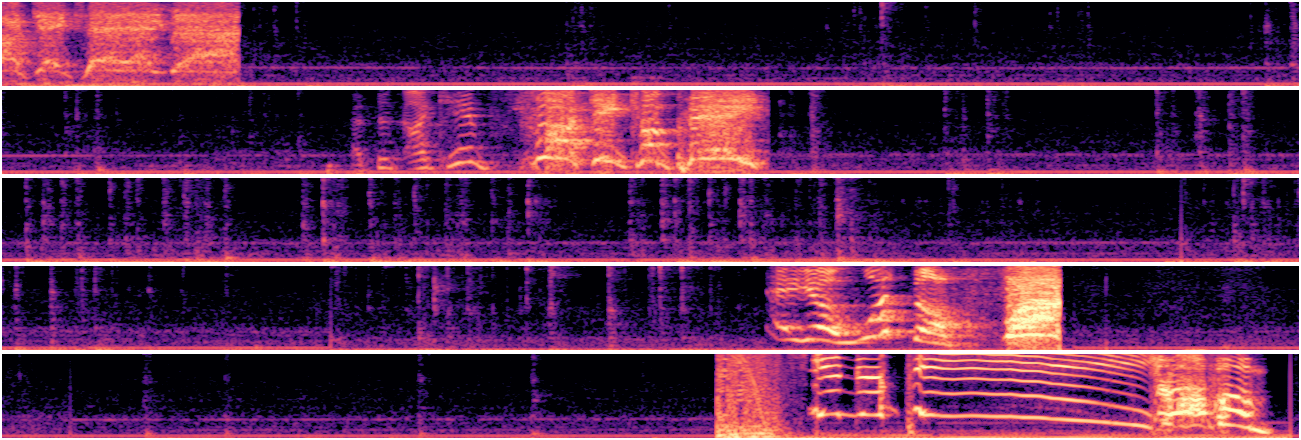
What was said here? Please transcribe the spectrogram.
fucking kidding me? I, did, I can't fucking compete! Hey yo, what the fuck? Him!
